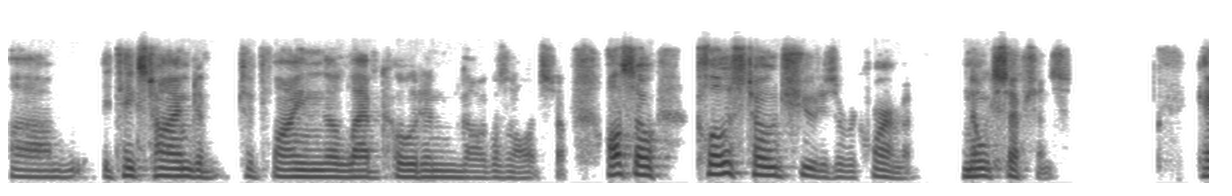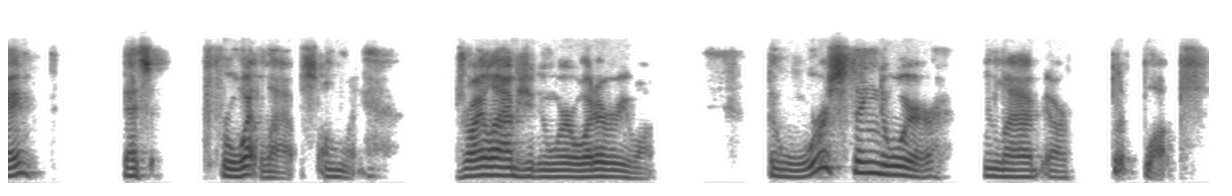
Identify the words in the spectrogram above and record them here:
um, it takes time to, to find the lab coat and goggles and all that stuff. Also, closed-toed chute is a requirement, no exceptions. Okay, that's for wet labs only. Dry labs, you can wear whatever you want. The worst thing to wear in lab are flip-flops.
